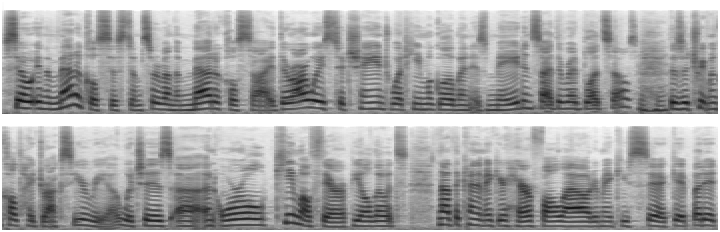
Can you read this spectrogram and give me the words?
So in the medical system, sort of on the medical side, there are ways to change what hemoglobin is made inside the red blood cells. Mm -hmm. There's a treatment called hydroxyurea, which is uh, an oral chemotherapy, although it's not the kind that make your hair fall out or make you sick, it, but it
